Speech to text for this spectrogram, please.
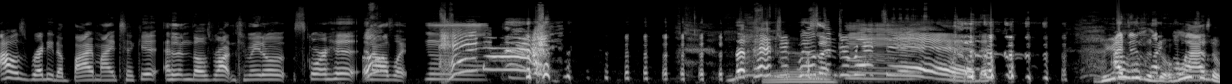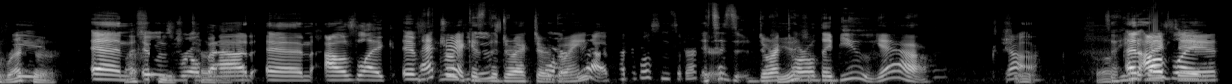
I was ready to buy my ticket, and then those Rotten Tomato score hit, and I was like, mm. But Patrick Yeah. Wilson directed. Do you I know didn't who's the, like the who's the director? And Last it was was real terrible. bad. And I was like, if Patrick is the director, for- Duane. Yeah, Patrick Wilson's the director. It's his directorial debut. Yeah. Yeah. Shit. Fuck. So he And I was like, directed.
